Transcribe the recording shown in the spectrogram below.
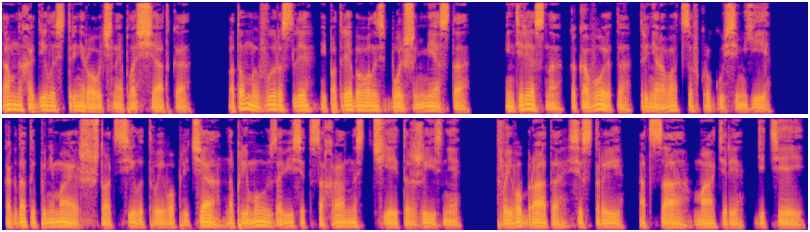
там находилась тренировочная площадка. Потом мы выросли, и потребовалось больше места. Интересно, каково это — тренироваться в кругу семьи? Когда ты понимаешь, что от силы твоего плеча напрямую зависит сохранность чьей-то жизни, твоего брата, сестры, отца, матери, детей.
